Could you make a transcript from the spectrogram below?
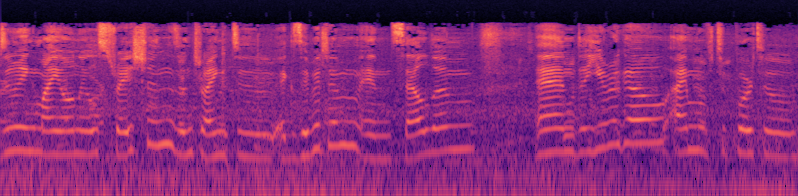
doing my own illustrations and trying to exhibit them and sell them. And a year ago, I moved to Porto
